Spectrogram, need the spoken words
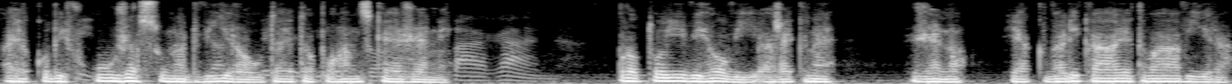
a jakoby v úžasu nad vírou této pohanské ženy. Proto jí vyhoví a řekne, ženo, jak veliká je tvá víra,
